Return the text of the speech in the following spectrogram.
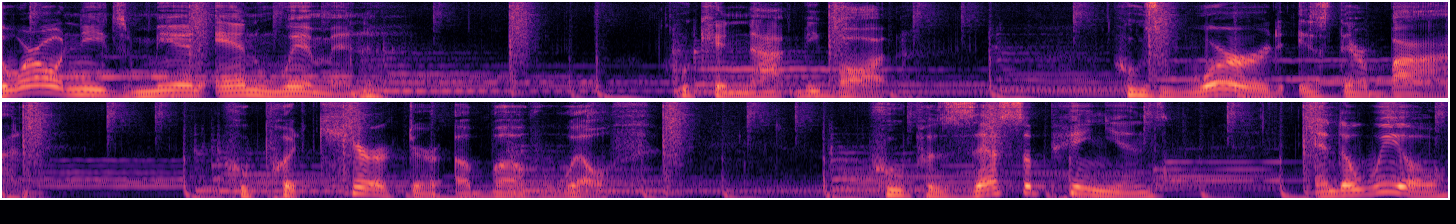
The world needs men and women who cannot be bought, whose word is their bond, who put character above wealth, who possess opinions and a will,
